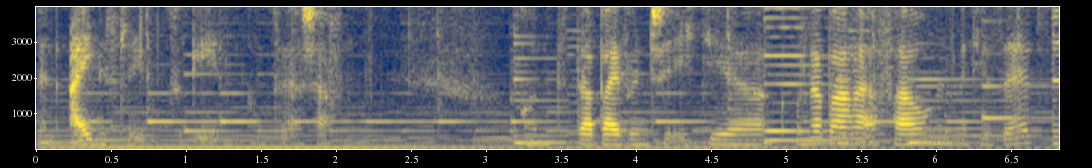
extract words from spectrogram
Dein eigenes Leben zu gehen und zu erschaffen. Und dabei wünsche ich dir wunderbare Erfahrungen mit dir selbst.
